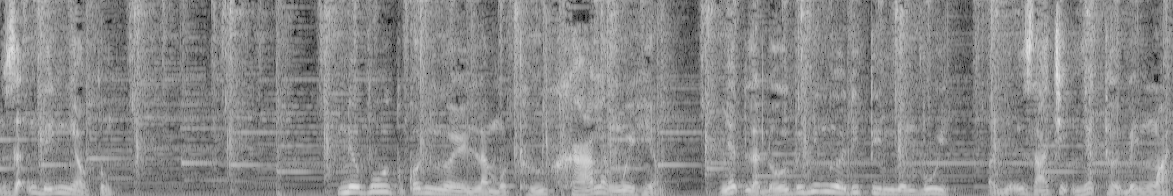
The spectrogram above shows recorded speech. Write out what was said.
dẫn đến nghèo túng. Niềm vui của con người là một thứ khá là nguy hiểm, nhất là đối với những người đi tìm niềm vui ở những giá trị nhất thời bên ngoài.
